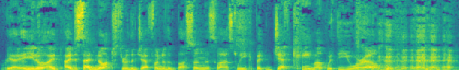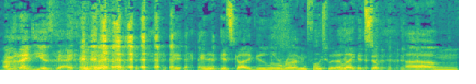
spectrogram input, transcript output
right. Yeah, and you know, I, I decided not to throw the Jeff under the bus on this last week, but Jeff came up with the URL. I'm an ideas guy. and and it, it's got a good little rhyming flow to it. I like it. So, um,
